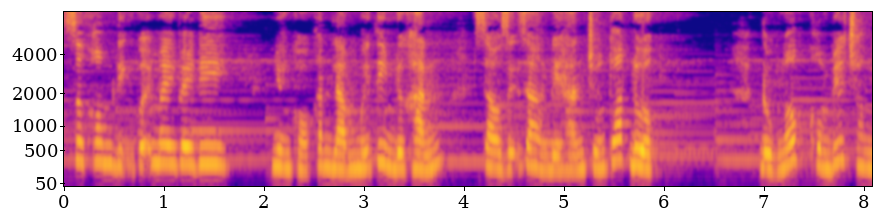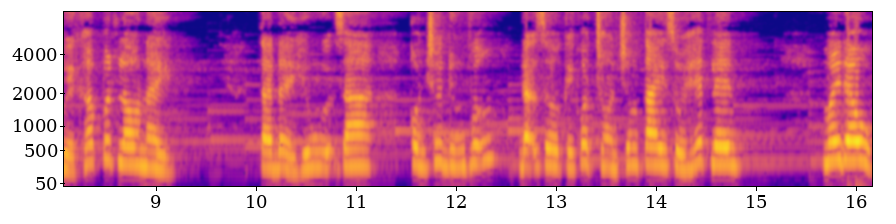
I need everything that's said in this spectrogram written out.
sơ không định gãy mây bay đi, nhưng khó khăn lắm mới tìm được hắn, sao dễ dàng để hắn trốn thoát được. Đồ ngốc không biết cho người khác bớt lo này. Ta đẩy hưu ngựa ra, còn chưa đứng vững, đã giơ cái quạt tròn trong tay rồi hét lên. Mây đâu?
